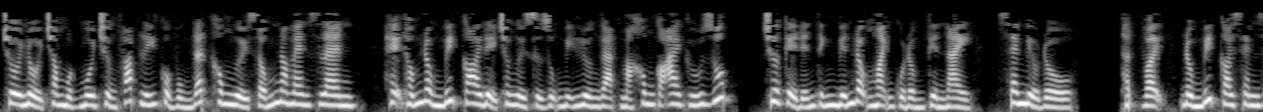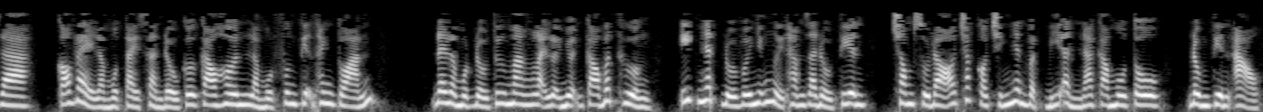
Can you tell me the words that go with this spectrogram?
trôi nổi trong một môi trường pháp lý của vùng đất không người sống No Man's Land. Hệ thống đồng Bitcoin để cho người sử dụng bị lường gạt mà không có ai cứu giúp, chưa kể đến tính biến động mạnh của đồng tiền này, xem biểu đồ. Thật vậy, đồng Bitcoin xem ra, có vẻ là một tài sản đầu cơ cao hơn là một phương tiện thanh toán. Đây là một đầu tư mang lại lợi nhuận cao bất thường, ít nhất đối với những người tham gia đầu tiên, trong số đó chắc có chính nhân vật bí ẩn Nakamoto, đồng tiền ảo,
